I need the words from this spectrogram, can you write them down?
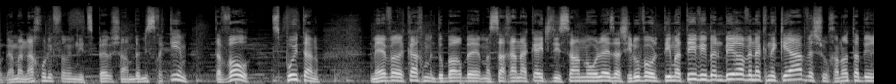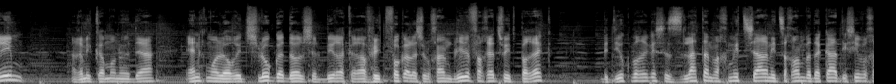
וגם אנחנו לפעמים נצפה שם במשחקים. תבואו, צפו איתנו. מעבר לכך, מדובר במסך ענק HD סאונד מעולה, זה השילוב האולטימטיבי בין בירה ונקניקיה ושולחנות אבירים. הרי מי כמונו יודע, אין כמו להוריד שלוק גדול של בירה קרה ולדפוק על השולחן בלי לפחד שהוא יתפרק, בדיוק ברגע שזלטן מחמיץ שער ניצחון בדקה ה-95,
